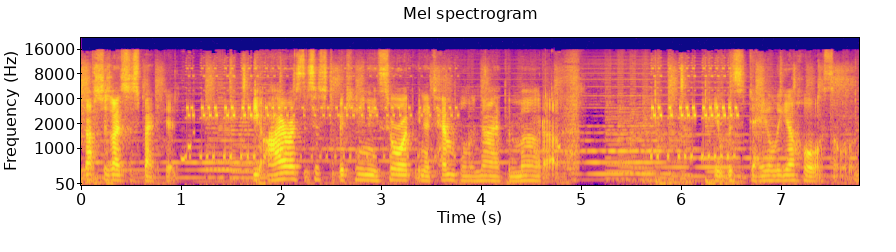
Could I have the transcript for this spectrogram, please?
Just as I suspected. The iris that Sister Bikini saw it in a temple the night of the murder. It was Dahlia Hawthorne.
